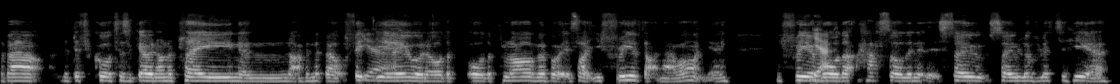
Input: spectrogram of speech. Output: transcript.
about the difficulties of going on a plane and not having the belt fit yeah. you and all the all the palaver. But it's like you're free of that now, aren't you? You're free of yeah. all that hassle, and it's so so lovely to hear.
